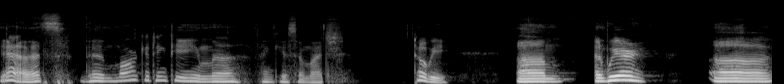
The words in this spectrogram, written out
Yeah, that's the marketing team. Uh, thank you so much, Toby. Um, and we're uh,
